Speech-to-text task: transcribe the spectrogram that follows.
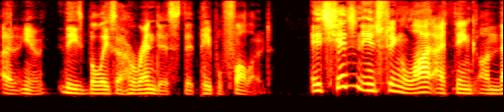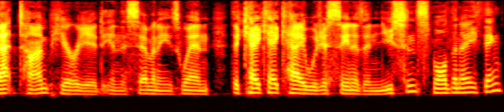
uh, you know, these beliefs are horrendous that people followed. It sheds an interesting light, I think, on that time period in the 70s when the KKK were just seen as a nuisance more than anything.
